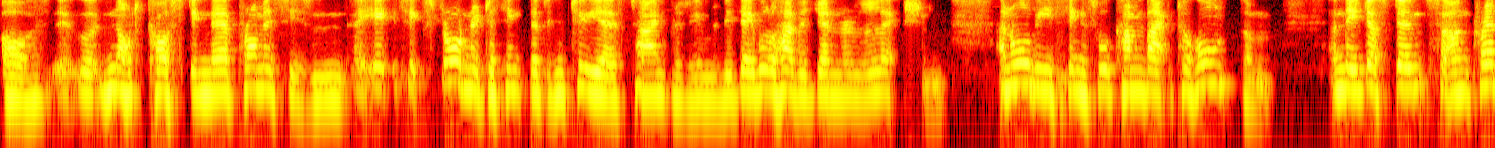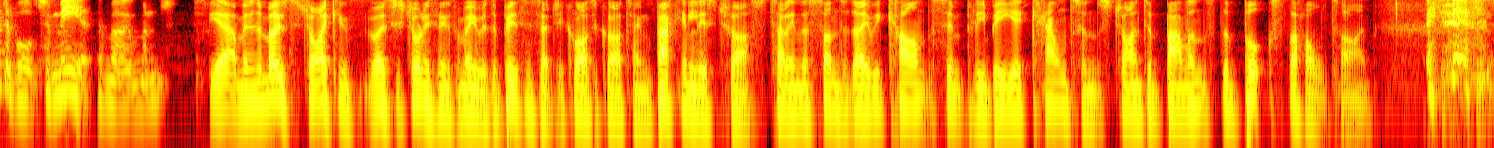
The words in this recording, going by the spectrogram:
of uh, not costing their promises. And it's extraordinary to think that in two years' time, presumably, they will have a general election, and all these things will come back to haunt them. And they just don't sound credible to me at the moment. Yeah, I mean, the most striking, most extraordinary thing for me was the business secretary, Kwasi Kwarteng, back in Liz Truss, telling the Sun today we can't simply be accountants trying to balance the books the whole time. yes,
